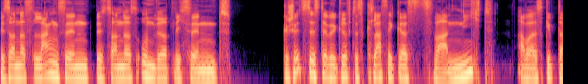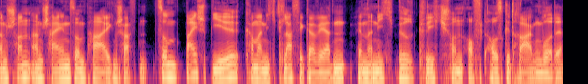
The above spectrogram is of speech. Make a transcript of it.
besonders lang sind, besonders unwirtlich sind. Geschützt ist der Begriff des Klassikers zwar nicht, aber es gibt dann schon anscheinend so ein paar Eigenschaften. Zum Beispiel kann man nicht Klassiker werden, wenn man nicht wirklich schon oft ausgetragen wurde.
